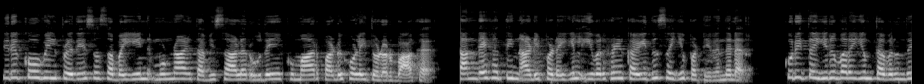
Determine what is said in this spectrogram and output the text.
திருக்கோவில் பிரதேச சபையின் முன்னாள் தவிசாளர் உதயகுமார் படுகொலை தொடர்பாக சந்தேகத்தின் அடிப்படையில் இவர்கள் கைது செய்யப்பட்டிருந்தனர். குறித்த இருவரையும் தவிர்த்து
